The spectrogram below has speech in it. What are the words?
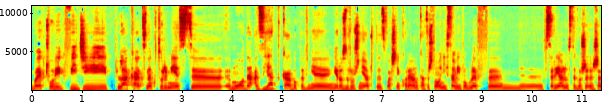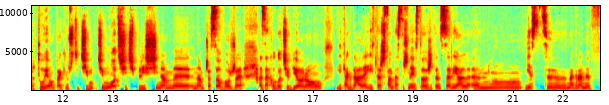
bo jak człowiek widzi plakat, na którym jest młoda Azjatka, bo pewnie nie rozróżnia, czy to jest właśnie Koreanka, zresztą oni sami w ogóle w, w serialu z tego żartują, tak, już ci, ci młodsi, ci bliżsi nam, nam czasowo, że a za kogo cię biorą i tak dalej. I też fantastyczne jest to, że ten serial jest y, nagrany w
